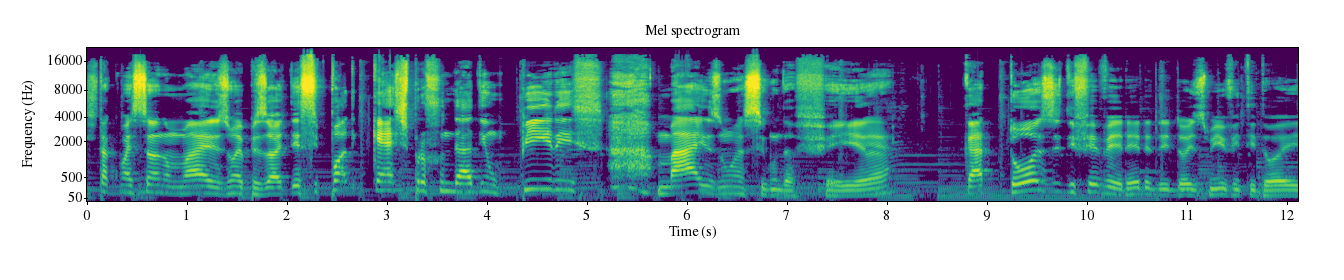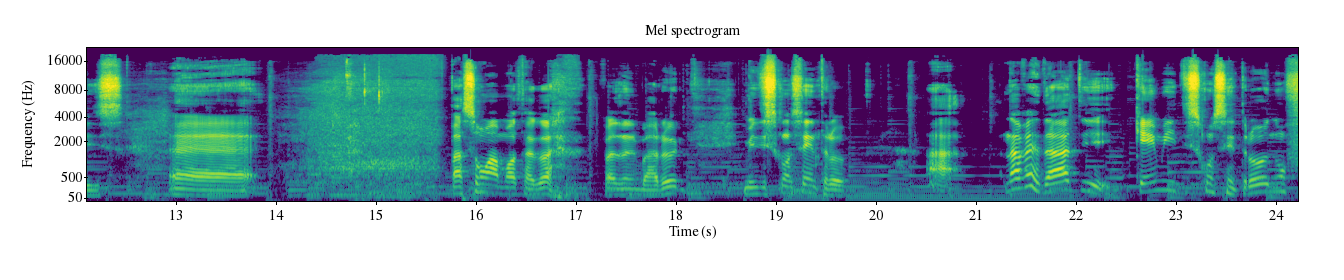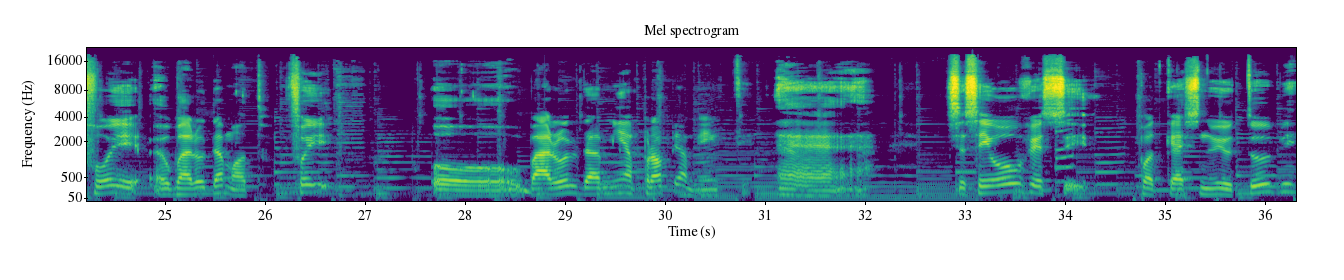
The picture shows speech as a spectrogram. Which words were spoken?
Está começando mais um episódio desse podcast Profundidade em um Pires. Mais uma segunda-feira, 14 de fevereiro de 2022. É... Passou uma moto agora fazendo barulho, me desconcentrou. Ah, na verdade, quem me desconcentrou não foi o barulho da moto, foi o barulho da minha própria mente. É... Se você ouve esse podcast no YouTube,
